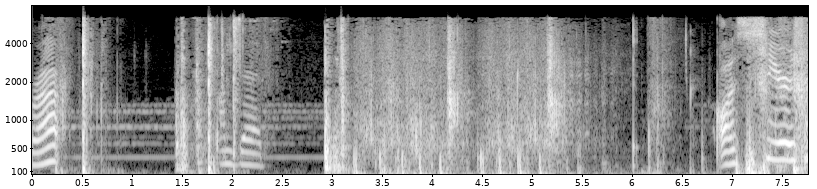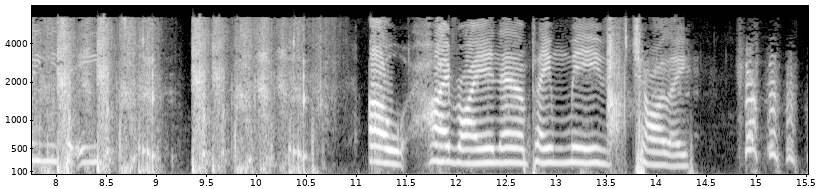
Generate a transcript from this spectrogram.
Crap. I'm dead. I seriously need to eat. Oh, hi Ryan, and I'm playing with Charlie.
